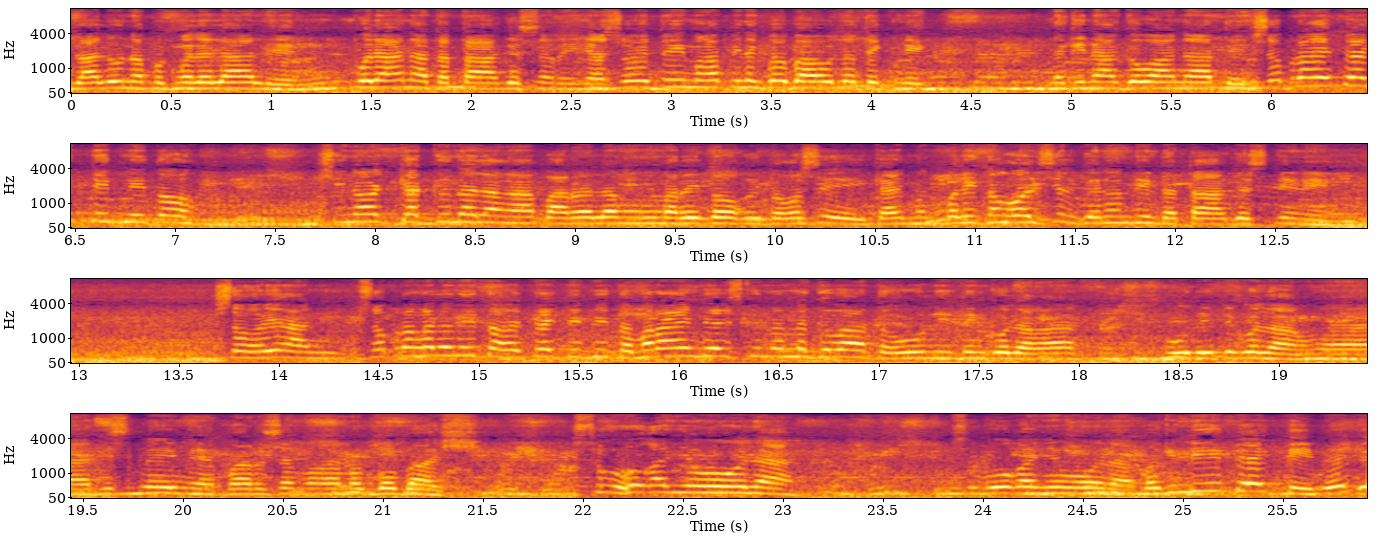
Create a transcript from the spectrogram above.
lalo na pag malalalim, wala na, tatagas na rin yan. So ito yung mga pinagbabawal na technique na ginagawa natin. Sobrang effective nito. Sinortcut ko na lang ha, para lang maritoke ito kasi kahit magpalit ng oil seal, ganun din, tatagas din eh. So yan, sobrang ano nito, effective nito. Maraming beses ko na nagawa to, ulitin ko lang ha. Ulitin ko lang, ah, disclaimer para sa mga magbabash. Subukan nyo muna. Subukan nyo muna. Pag hindi effective, edi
